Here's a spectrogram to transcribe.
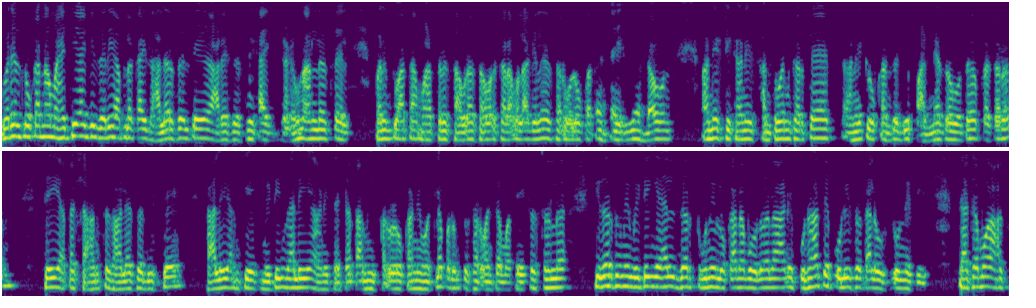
बऱ्याच लोकांना माहिती आहे की जरी आपलं काही झालं असेल ते आर एस एसनी काय घडवून आणलं असेल परंतु आता मात्र सावरा सावर करावं लागेल. सर्व लोक त्यांच्या एरियात जाऊन अनेक ठिकाणी सांत्वन करतायत. अनेक लोकांचं जे पाडण्याचं होतं प्रकरण तेही आता शांत झाल्याचं दिसते कालही आमची एक मिटिंग झाली आणि त्याच्यात आम्ही सर्व लोकांनी म्हटलं परंतु सर्वांच्या मते एकच ठरलं की जर तुम्ही मिटिंग घ्याल जर तुम्ही लोकांना बोलवलं आणि पुन्हा ते पोलीस त्याला उचलून येतील त्याच्यामुळे आज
